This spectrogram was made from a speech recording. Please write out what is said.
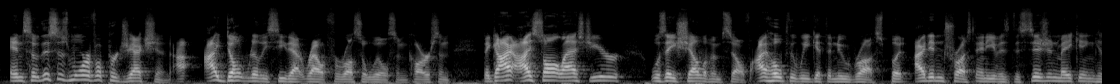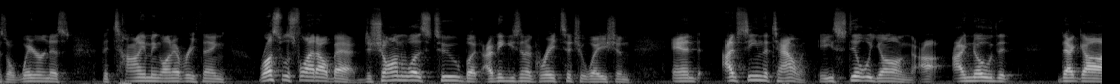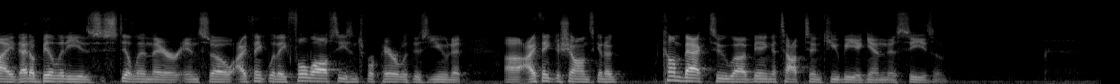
And so this is more of a projection. I, I don't really see that route for Russell Wilson, Carson. The guy I saw last year was a shell of himself. I hope that we get the new Russ, but I didn't trust any of his decision making, his awareness, the timing on everything. Russ was flat out bad. Deshaun was too, but I think he's in a great situation. And I've seen the talent. He's still young. I, I know that that guy, that ability is still in there. And so I think with a full offseason to prepare with this unit, uh, I think Deshaun's going to come back to uh, being a top 10 QB again this season.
